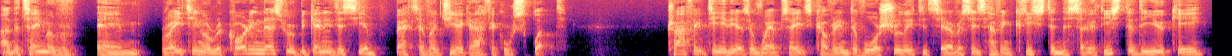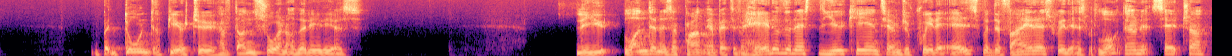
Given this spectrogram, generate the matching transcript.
At the time of um, writing or recording this, we're beginning to see a bit of a geographical split. Traffic to areas of websites covering divorce related services have increased in the southeast of the UK, but don't appear to have done so in other areas. The, London is apparently a bit of ahead of the rest of the UK in terms of where it is with the virus, where it is with lockdown, etc.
